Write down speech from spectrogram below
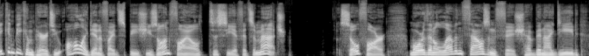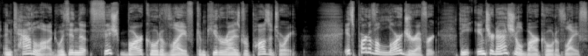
it can be compared to all identified species on file to see if it's a match. So far, more than 11,000 fish have been ID'd and cataloged within the Fish Barcode of Life computerized repository. It's part of a larger effort, the International Barcode of Life,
